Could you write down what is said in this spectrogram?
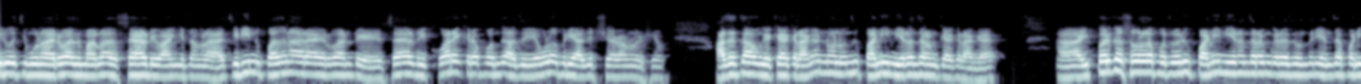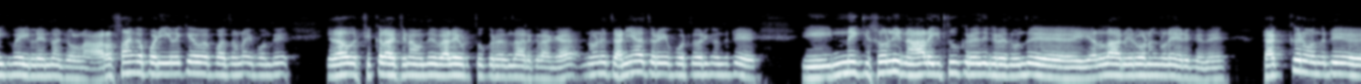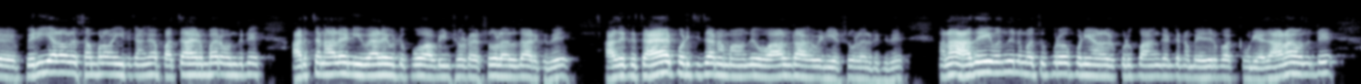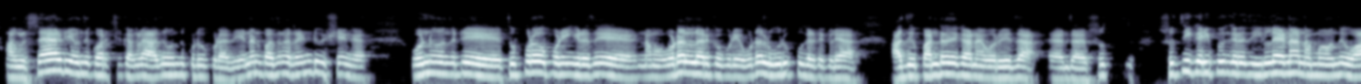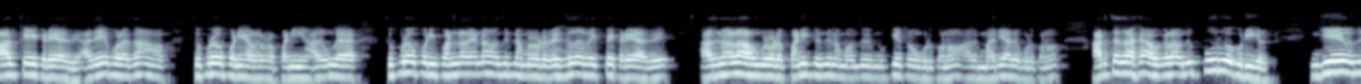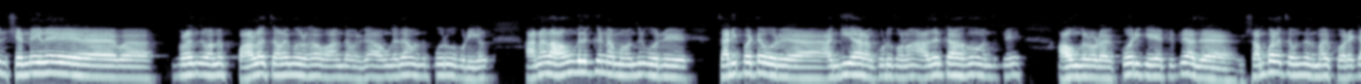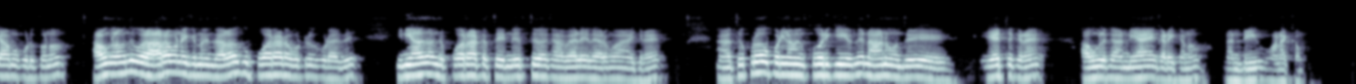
இருபத்தி மூணாயிரரூவா அந்த மாதிரிலாம் சேலரி வாங்கிட்டவங்களா திடீர்னு பதினாறாயிரரூவான்ட்டு சேலரி குறைக்கிறப்ப வந்து அது எவ்வளோ பெரிய அதிர்ச்சிகரமான விஷயம். அதை தான் அவங்க கேட்குறாங்க. இன்னொன்று வந்து பணி நிரந்தரம் கேட்குறாங்க. இப்போ இருக்க சூழலை பொறுத்தவரைக்கும் பணி நிரந்தரங்கிறது வந்து எந்த பணிக்குமே இல்லைன்னு தான் சொல்லலாம். அரசாங்க பணிகளுக்கே பார்த்தோம்னா இப்போ வந்து ஏதாவது ஒரு சிக்கலாச்சுன்னா வந்து வேலையை விட்டு தூக்குறது தான் இருக்கிறாங்க. இன்னொன்று தனியார் துறையை பொறுத்த வரைக்கும் வந்துட்டு இன்னைக்கு சொல்லி நாளைக்கு தூக்குறதுங்கிறது வந்து எல்லா நிறுவனங்களும் இருக்குது. டக்குன்னு வந்துட்டு பெரிய அளவில் சம்பளம் வாங்கிட்டு இருக்காங்க. பத்தாயிரம் பேர் வந்துட்டு அடுத்த நாளே நீ வேலையை விட்டு போ அப்படின்னு சொல்கிற சூழல் தான் இருக்குது. அதுக்கு தயார்படுத்தி தான் நம்ம வந்து வாழ்ந்தாக வேண்டிய சூழல் இருக்குது. ஆனால் அதை வந்து நம்ம துப்புரவு பணியாளர் கொடுப்பாங்கன்ட்டு நம்ம எதிர்பார்க்க முடியாது. ஆனால் வந்துட்டு அவங்க சேலரி வந்து குறைச்சிருக்காங்களே அது வந்து கொடுக்கக்கூடாது. என்னென்னு பார்த்தோன்னா ரெண்டு விஷயங்க. ஒன்று வந்துட்டு துப்புரவு பணிங்கிறது நம்ம உடலில் இருக்கக்கூடிய உடல் உறுப்புகள் இருக்கு இல்லையா? அது பண்ணுறதுக்கான ஒரு இதாக அந்த சுத் சுத்திகரிப்புங்கிறது இல்லைன்னா நம்ம வந்து வாழ்க்கையே கிடையாது. அதே போல் தான் துப்புரவு பணியாளர்களோட பணியும். அவங்க துப்புரவு பணி பண்ணலைன்னா வந்துட்டு நம்மளோட ரெகுலர் லைஃப்பே கிடையாது. அதனால அவங்களோட பணிக்கு வந்து நம்ம வந்து முக்கியத்துவம் கொடுக்கணும் அது மரியாதை கொடுக்கணும். அடுத்ததாக அவங்களாம் வந்து பூர்வ குடிகள். இங்கேயே வந்துட்டு சென்னையிலே பிறந்து வாழ்ந்த பல தலைமுறைகளாக வாழ்ந்தவர்கள் அவங்க தான் வந்து பூர்வ குடிகள். அதனால் அவங்களுக்கு நம்ம வந்து ஒரு தனிப்பட்ட ஒரு அங்கீகாரம் கொடுக்கணும். அதற்காகவும் வந்துட்டு அவங்களோட கோரிக்கை ஏற்றுட்டு அந்த சம்பளத்தை வந்து அந்த மாதிரி குறைக்காமல் கொடுக்கணும். அவங்கள வந்து ஒரு அரவணைக்கணும். இந்த அளவுக்கு போராட விட்டுருக்கக்கூடாது இனியாவது அந்த போராட்டத்தை நிறுத்துவதற்கான வேலையில் இறங்க நினைக்கிறேன். துப்புரவு பணியாளர் கோரிக்கையை வந்து நானும் வந்து ஏற்றுக்கிறேன் அவங்களுக்கான நியாயம் கிடைக்கணும். நன்றி வணக்கம்.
